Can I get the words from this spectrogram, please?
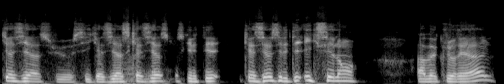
Casillas lui aussi. Casillas, Casillas, parce qu'il était, Casillas, il était excellent avec le Real.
